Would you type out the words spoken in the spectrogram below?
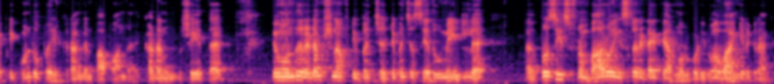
எப்படி கொண்டு போயிருக்கிறாங்கன்னு பார்ப்போம். அந்த கடன் விஷயத்த. இவங்க வந்து ரிடம்ஷன் ஆஃப் டிபென்ச்சர் டிபென்ச்சர்ஸ் எதுவுமே இல்லை. ப்ரொசீட்ஸ் ஃப்ரம் பாரோயிங்ஸில் ரெண்டாயிரத்தி அறநூறு கோடி ரூபா வாங்கியிருக்கிறாங்க.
